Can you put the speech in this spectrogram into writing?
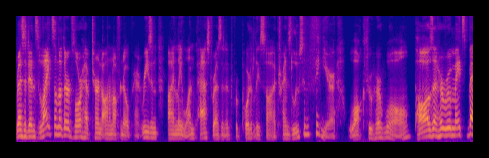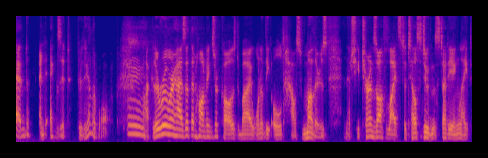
residents' lights on the third floor have turned on and off for no apparent reason. Finally, one past resident reportedly saw a translucent figure walk through her wall, pause at her roommate's bed, and exit through the other wall. Mm. Popular rumor has it that hauntings are caused by one of the old house mothers, and that she turns off lights to tell students studying late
